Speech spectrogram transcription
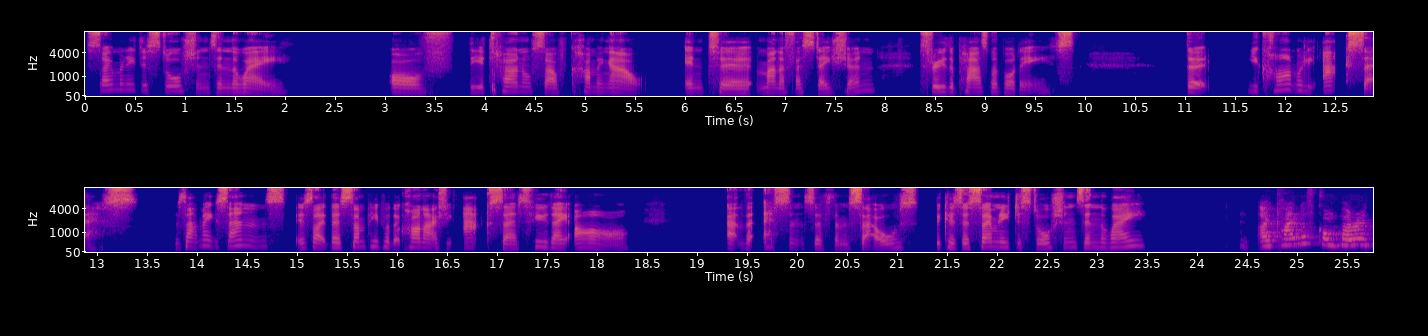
so many distortions in the way of the eternal self coming out into manifestation through the plasma bodies that you can't really access. Does that make sense? It's like there's some people that can't actually access who they are at the essence of themselves because there's so many distortions in the way. I kind of compare it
